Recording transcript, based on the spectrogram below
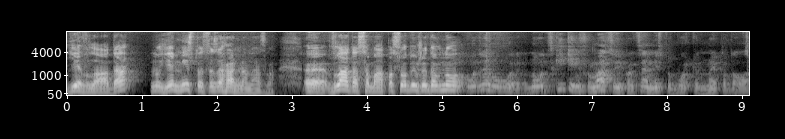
є влада, ну є місто, це загальна назва. Е, Влада сама по собі вже давно. Ну, ви говорите, ну от скільки інформації про це місто Боркин ми подавали?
